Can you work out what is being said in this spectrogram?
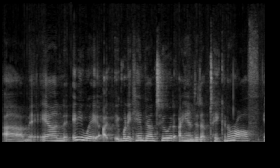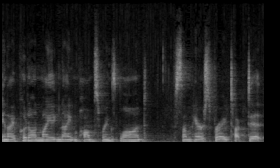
Um, and anyway, I, when it came down to it, I ended up taking her off and I put on my Ignite and Palm Springs Blonde some hairspray, tucked it,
